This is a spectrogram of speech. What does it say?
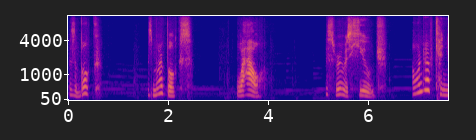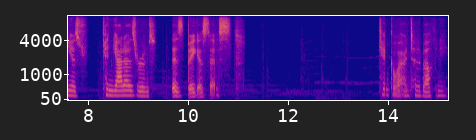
There's a book. There's more books. Wow. This room is huge. I wonder if Kenya's Kenyatta's room's as big as this. Can't go out into the balcony.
